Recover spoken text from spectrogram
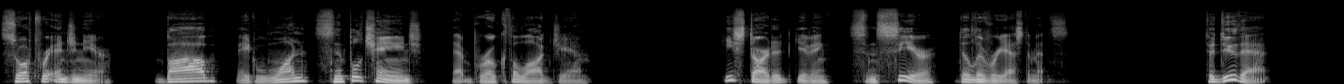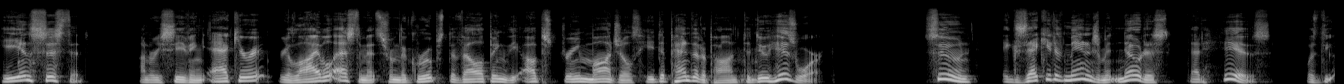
software engineer, Bob made one simple change that broke the logjam. He started giving sincere delivery estimates. To do that, he insisted on receiving accurate, reliable estimates from the groups developing the upstream modules he depended upon to do his work. Soon, executive management noticed that his was the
